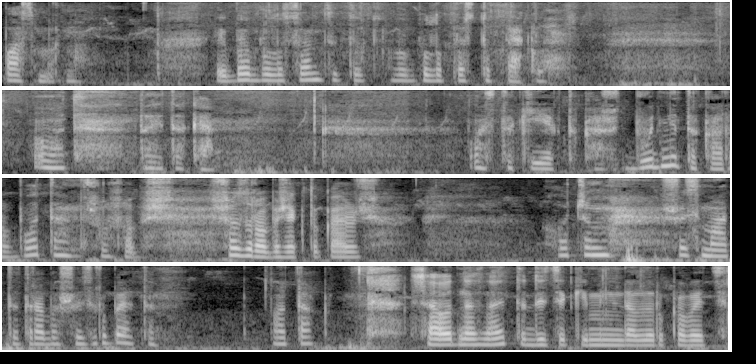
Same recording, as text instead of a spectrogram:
пасмурно. Якби було сонце, то тут було просто пекло. От, та й таке. Ось такі, як то кажуть, будні, така робота. Що зробиш? Що зробиш, як то кажуть? Хочемо щось мати, треба щось робити. Отак. Ще одне, знаєте, дивіться, які мені дали рукавиці.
